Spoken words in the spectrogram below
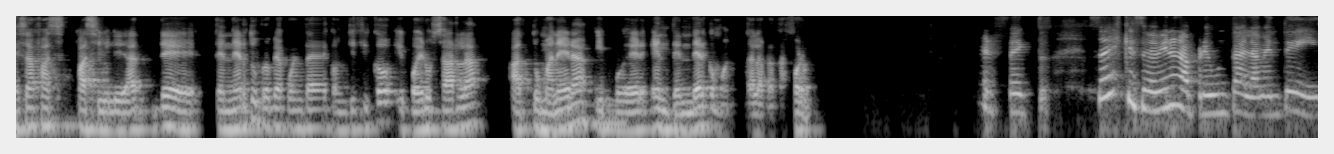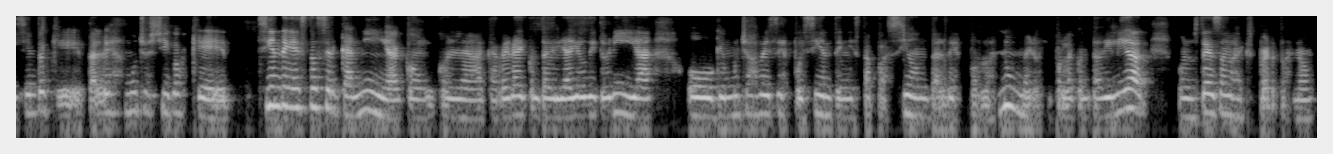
esa facilidad de tener tu propia cuenta de Contífico y poder usarla a tu manera y poder entender cómo está la plataforma. Perfecto. Sabes que se me viene una pregunta a la mente y siento que tal vez muchos chicos que sienten esta cercanía con, con, la carrera de contabilidad y auditoría o que muchas veces pues sienten esta pasión tal vez por los números y por la contabilidad. Bueno, ustedes son los expertos, ¿no?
